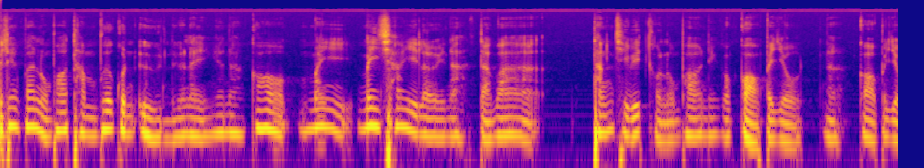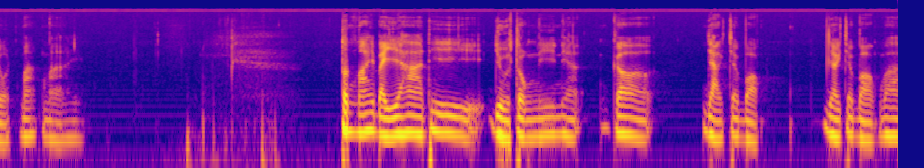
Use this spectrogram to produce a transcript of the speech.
จะเรียกว่าหลวงพ่อทำเพื่อคนอื่นหรืออะไรเงี้ยนะก็ไม่ไม่ใช่เลยนะ แต่ว่าทั้งชีวิตของหลวงพ่อนี่ก็ก่อประโยชน์นะก่อประโยชน์มากมาย ต้นไม้ใบหญ้าที่อยู่ตรงนี้เนี่ยก็อยากจะบอก อยากจะบอกว่า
